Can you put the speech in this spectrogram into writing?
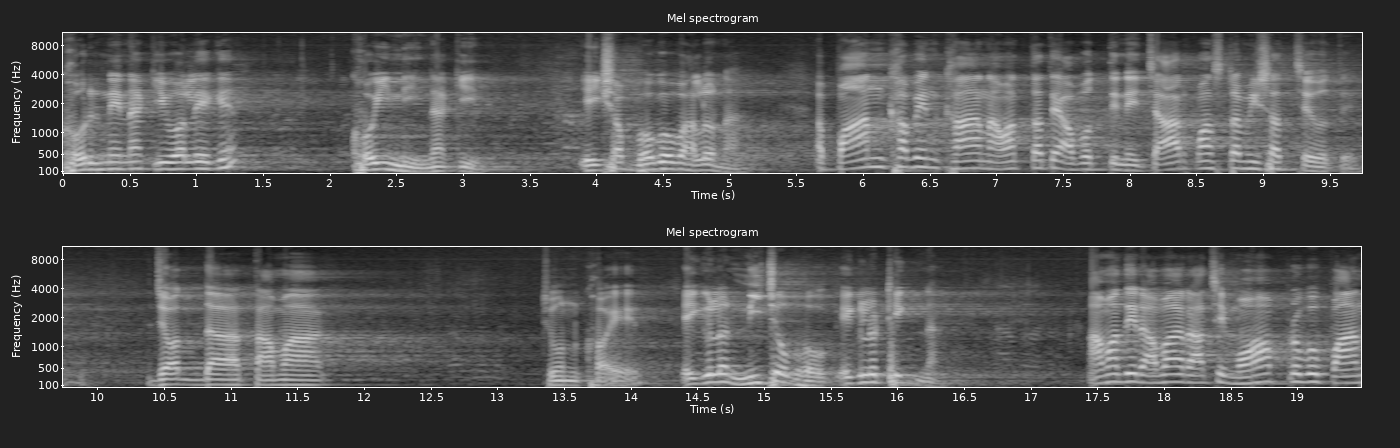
খর্নে না কি বলে একে? খৈনি নাকি এইসব ভোগও ভালো না। পান খাবেন, খান, আমার তাতে আপত্তি নেই, চার পাঁচটা মিশাচ্ছে ওতে। জর্দা, তামাক, চুন, খয়ের, এইগুলো নিচ ভোগ এগুলো ঠিক না। আমাদের আবার আছে, মহাপ্রভু পান,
